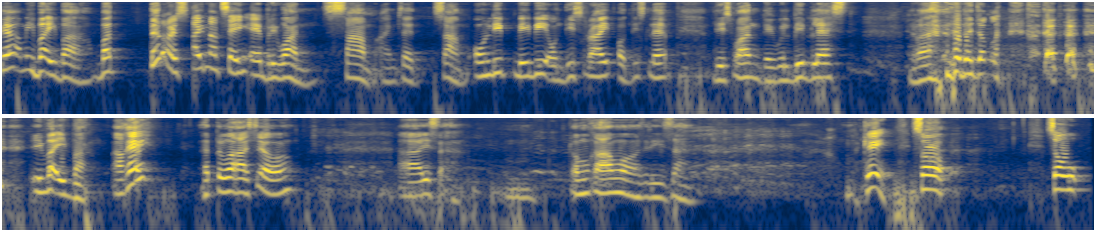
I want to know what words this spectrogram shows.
Kaya iba-iba. But there are, I'm not saying everyone, some, I'm said some. Only maybe on this right, on this left, this one, they will be blessed. Diba? Joke lang. Iba-iba. Okay? Natuwa siya, oh. Ayos, ah. Mm. Kamukha mo. Okay, so, so,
